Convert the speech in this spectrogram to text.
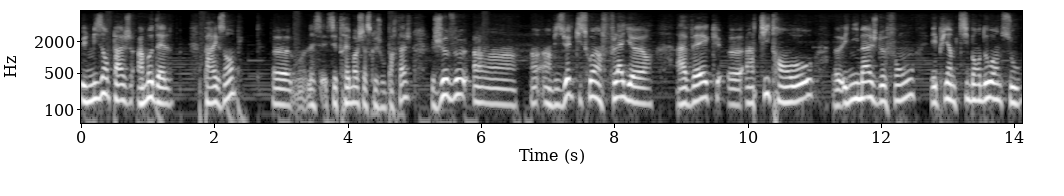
une mise en page, un modèle. Par exemple, euh, c'est très moche à ce que je vous partage. Je veux un, visuel qui soit un flyer avec un titre en haut, euh, une image de fond et puis un petit bandeau en dessous.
